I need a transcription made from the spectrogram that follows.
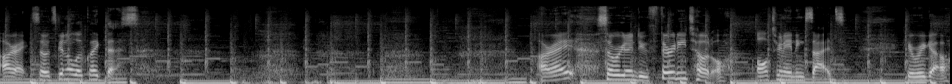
All right, so it's gonna look like this. All right, so we're gonna do 30 total, alternating sides. Here we go.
